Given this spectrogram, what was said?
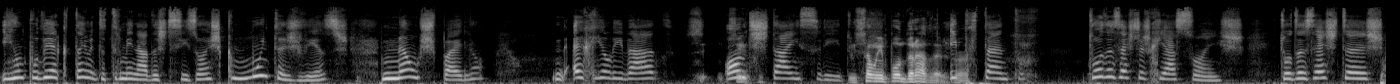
e um poder que tem determinadas decisões que muitas vezes não espelham a realidade sim, onde sim. está inserido. E são imponderadas. E, é? portanto, todas estas reações, todas estas uh,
